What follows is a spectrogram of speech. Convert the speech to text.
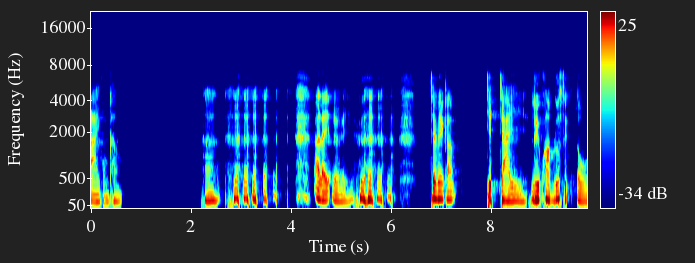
กายของเขาฮะอะไรเอ่ยใช่ไหมครับ จิตใจหรือความรู้สึกตัว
